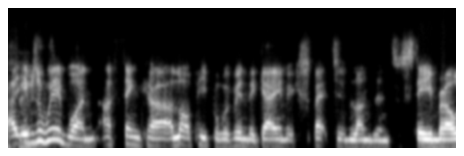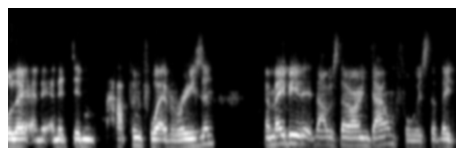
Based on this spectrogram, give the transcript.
I, I- it was a weird one. I think uh, a lot of people within the game expected London to steamroll it, and it, and it didn't happen for whatever reason. And maybe that was their own downfall, is that they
